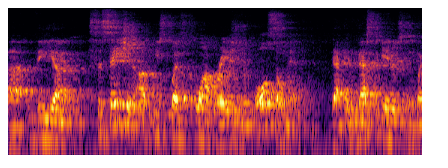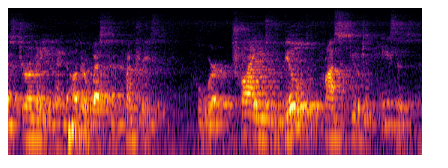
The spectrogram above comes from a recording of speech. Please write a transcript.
uh, the um, cessation of East-West cooperation also meant that investigators in West Germany and other Western countries who were trying to build prosecutable cases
